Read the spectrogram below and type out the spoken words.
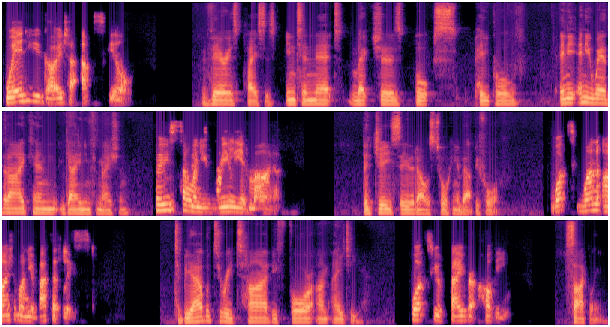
Where do you go to upskill? Various places internet, lectures, books, people, any anywhere that I can gain information. Who's someone you really admire? The GC that I was talking about before. What's one item on your bucket list? To be able to retire before I'm 80. What's your favourite hobby? Cycling.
